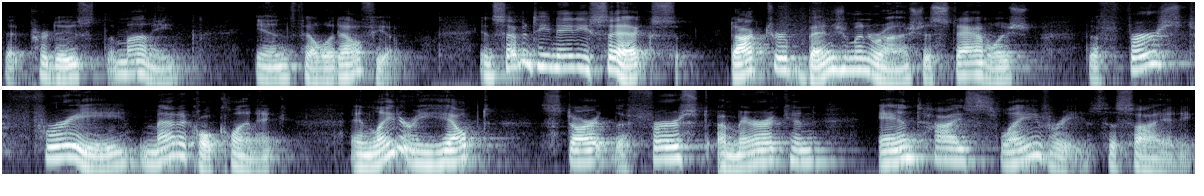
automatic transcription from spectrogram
that produced the money in Philadelphia. In 1786, Dr. Benjamin Rush established the first free medical clinic, and later he helped start the first American anti slavery society.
